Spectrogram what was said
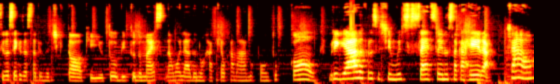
Se você quiser saber do TikTok, YouTube e tudo mais, dá uma olhada no raquelcamargo.com. Obrigada por assistir, muito sucesso aí nessa carreira. Tchau!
